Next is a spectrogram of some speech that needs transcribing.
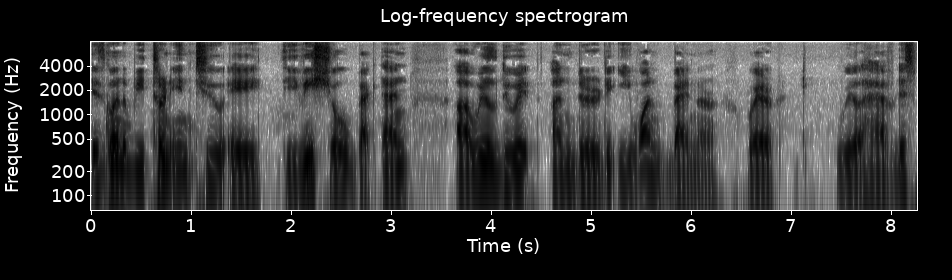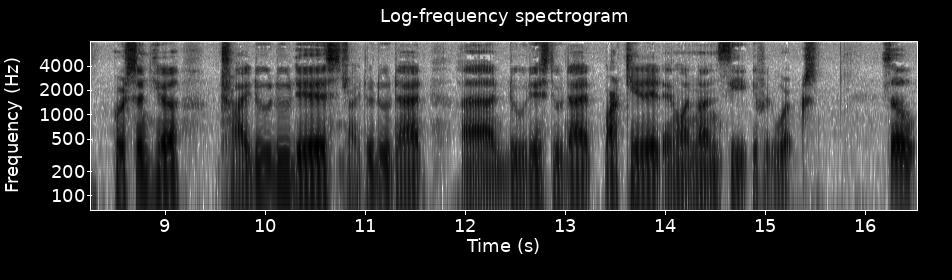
it's going to be turned into a TV show back then, uh, we'll do it under the E1 banner where we'll have this person here try to do this, try to do that, uh, do this, do that, market it and whatnot, and see if it works. So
